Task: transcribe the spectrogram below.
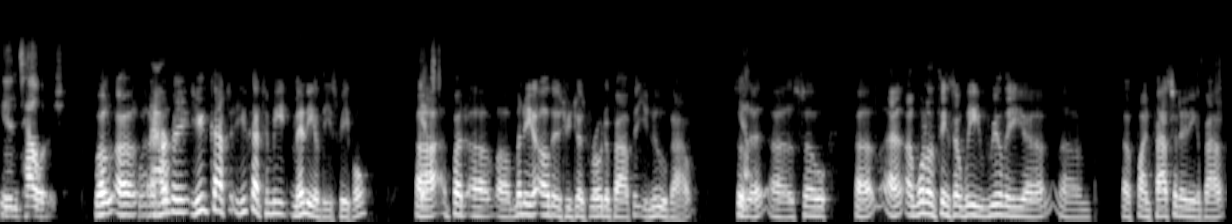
in television. Well, uh, well now, Herbie, you got to, you got to meet many of these people, yes. uh, but uh, uh many others you just wrote about that you knew about. So yeah. that uh, so uh, and one of the things that we really um, find fascinating about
